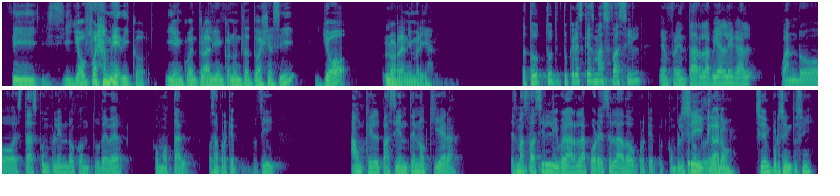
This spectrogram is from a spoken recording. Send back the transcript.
si, si yo fuera médico y encuentro a alguien con un tatuaje así, yo lo reanimaría. ¿Tú, tú, tú crees que es más fácil enfrentar la vía legal cuando estás cumpliendo con tu deber como tal? O sea, porque, pues sí, aunque el paciente no quiera, es más fácil librarla por ese lado porque pues, cumpliste Sí, con tu deber. claro. 100% sí.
